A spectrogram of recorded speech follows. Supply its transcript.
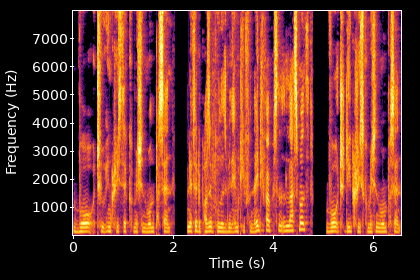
vote to increase the commission 1%. And if the deposit pool has been empty for 95% of the last month, vote to decrease commission 1%.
